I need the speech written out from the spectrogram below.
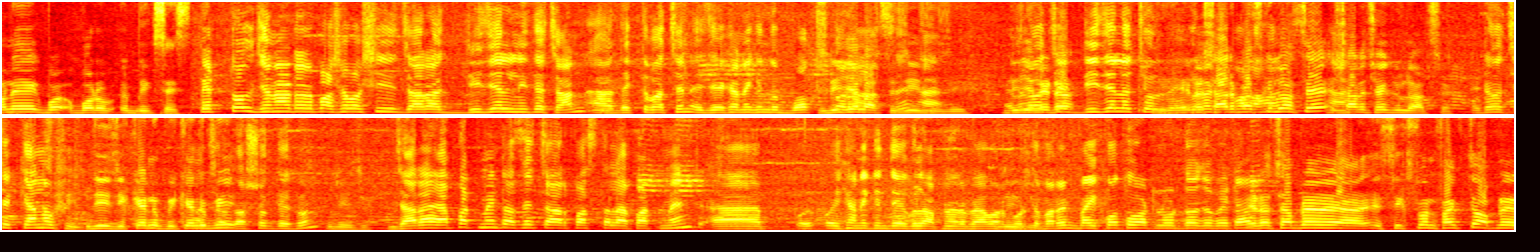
অনেক বড় বিগ সাইজ পেট্রোল জেনারেটর পাশাপাশি যারা ডিজেল নিতে চান দেখতে পাচ্ছেন এই যে এখানে কিন্তু বক্স ডিজেল আছে, জি, জি, জি। ডিজেল এটা- ডিজেলও চলবে এটা সাড়ে পাঁচ বলা কিলো আছে সাড়ে ছয় কিলো আছে। এটা হচ্ছে ক্যানোফি জি জি ক্যানোপি ক্যানোপি আচ্ছা, দর্শক দেখুন। জি জি। যারা অ্যাপার্টমেন্ট আছে চার পাঁচতলা অ্যাপার্টমেন্ট ওইখানে কিন্তু এগুলো আপনারা ব্যবহার করতে পারেন। ভাই কত ওয়াট লোড দেওয়া যাবে এটা? এটা হচ্ছে আপনার সিক্স পয়েন্ট ফাইভ তো আপনার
